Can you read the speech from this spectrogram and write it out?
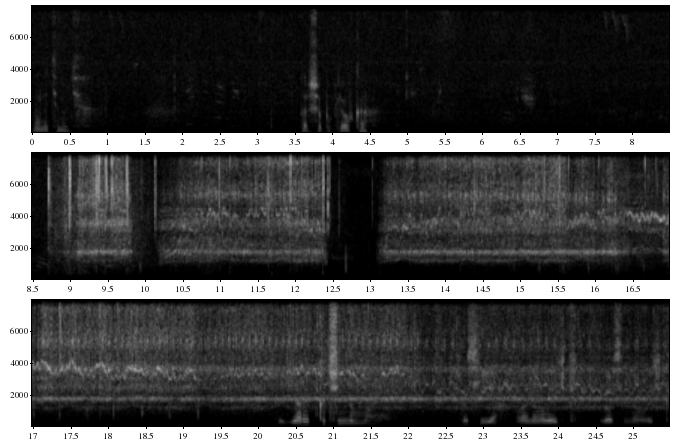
Надо тянуть. Перша покльовка. Є рибка чи немає? Щось є, але невеличке, зовсім невеличке.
